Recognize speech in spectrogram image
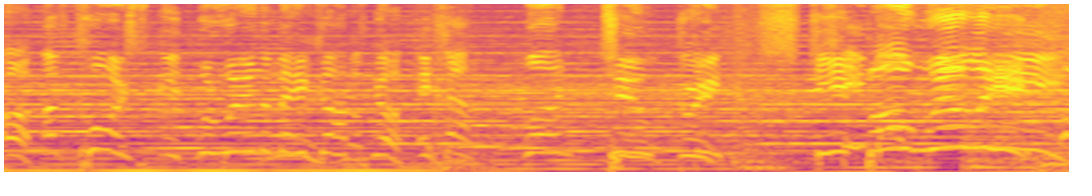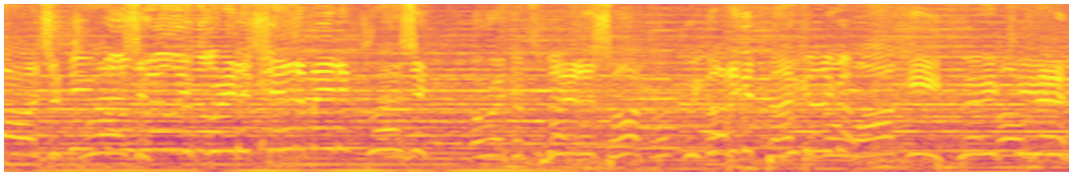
Uh, of course, we're wearing the makeup. yeah. It's a one, two, three. Steamboat Willie! Oh, it's a Steamboat classic. Willie the greatest animated classic. All right, they're playing us off. We gotta get back to gotta go. Milwaukee. Thank oh, you. Man.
